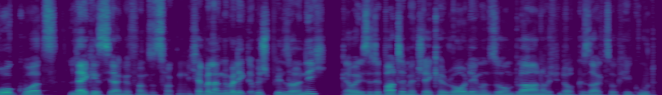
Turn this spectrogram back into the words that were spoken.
Hogwarts Legacy angefangen zu zocken. Ich habe lange überlegt, ob ich spielen soll oder nicht. Gab ja diese Debatte mit J.K. Rowling und so und bla. Und habe ich mir doch gesagt, so, okay, gut.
